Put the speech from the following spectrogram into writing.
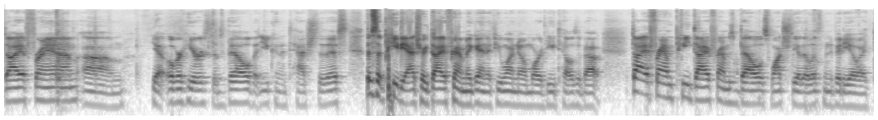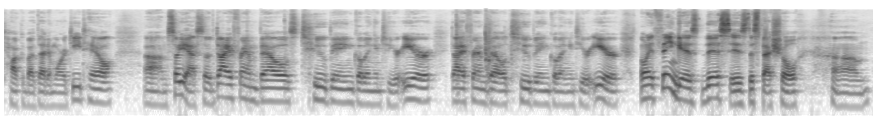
diaphragm. Um, yeah, over here is the bell that you can attach to this. This is a pediatric diaphragm. Again, if you want to know more details about diaphragm, P diaphragms, bells, watch the other Littmann video. I talk about that in more detail. Um, so yeah, so diaphragm bells, tubing going into your ear, diaphragm bell, tubing going into your ear. The only thing is this is the special um,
